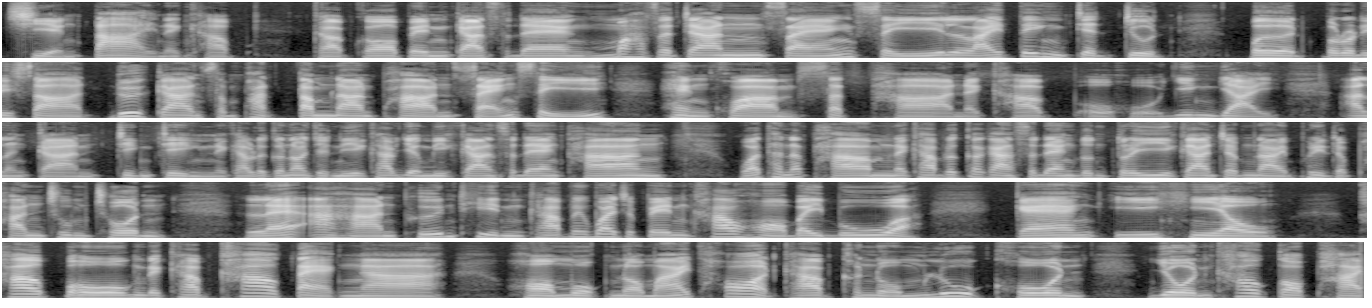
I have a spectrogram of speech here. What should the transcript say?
เฉียงใต้นะครับครับก็เป็นการแสดงมหัศจรรย์แสงสี lighting 7จุด เปิดประวัติศาสตร์ ด้วยการสัมผัสตำนานผ่านแสงสี แห่งความศรัทธานะครับ โอ้โห ยิ่งใหญ่อลังการจริง ๆ นะครับ แล้วก็นอกจากนี้ครับยังมีการแสดงทางวัฒนธรรมนะครับ แล้วก็การแสดงดนตรีการจำหน่ายผลิตภัณฑ์ชุมชน และอาหารพื้นถิ่นครับ ไม่ว่าจะเป็นข้าวห่อใบบัว แกงอีเหี่ยว ข้าวโป่งนะครับ ข้าวแตกงาห่อหมกหน่อไม้ทอดครับ ขนมลูกโคน โยนข้าวกอไผ่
